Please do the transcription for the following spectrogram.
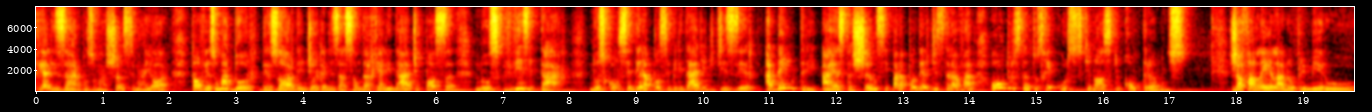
realizarmos uma chance maior, talvez uma dor, desordem de organização da realidade possa nos visitar nos conceder a possibilidade de dizer adentre a esta chance para poder destravar outros tantos recursos que nós encontramos. Já falei lá no primeiro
